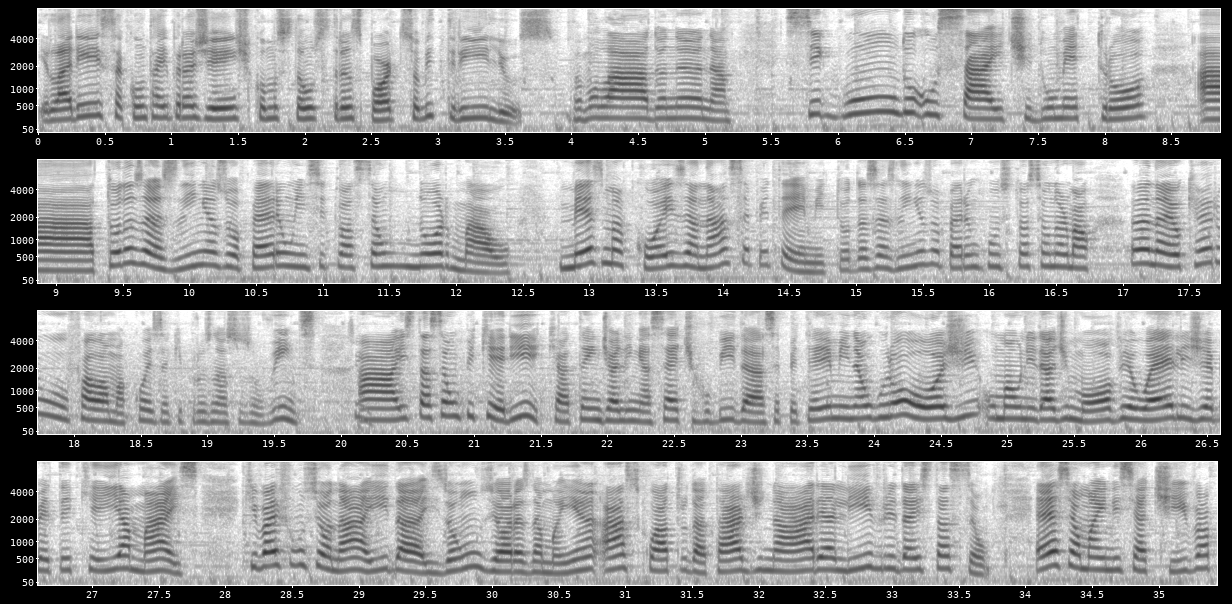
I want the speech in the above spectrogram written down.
E Larissa, conta aí pra gente como estão os transportes sob trilhos. Vamos lá, dona Ana. Segundo o site do metrô, a, todas as linhas operam em situação normal. Mesma coisa na CPTM, todas as linhas operam com situação normal. Ana, eu quero falar uma coisa aqui para os nossos ouvintes. Sim. A estação Piqueri, que atende a linha 7 Rubi da CPTM, inaugurou hoje uma unidade móvel LGBTQIA+, que vai funcionar aí das 11 horas da manhã às 4 da tarde na área livre da estação. Essa é uma iniciativa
